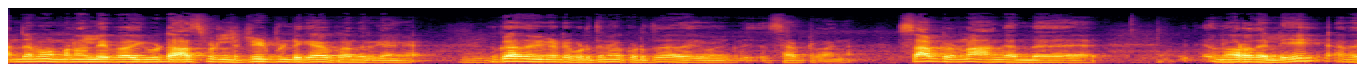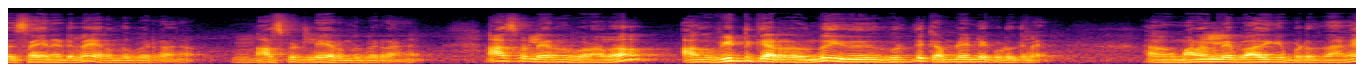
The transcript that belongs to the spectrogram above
அந்த அம்மா மணலையே பாதிக்க விட்டு ஹாஸ்பிட்டலில் ட்ரீட்மெண்ட்டுக்காக உட்காந்துருக்காங்க உட்காந்து எங்கிட்ட கொடுத்தோன்னா கொடுத்து அதை சாப்பிட்றாங்க சாப்பிட்டோன்னா அங்கே அந்த நுரதள்ளி அந்த சைனடில் இறந்து போயிடுறாங்க. ஹாஸ்பிட்டலே இறந்து போயிடுறாங்க. ஹாஸ்பிட்டலில் இறந்து போனாலும் அவங்க வீட்டுக்காரர் வந்து இது குறித்து கம்ப்ளைண்ட்டே கொடுக்கல. அவங்க மனநிலை பாதிக்கப்பட்டிருந்தாங்க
